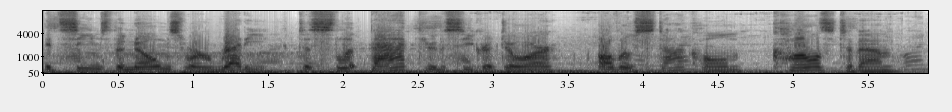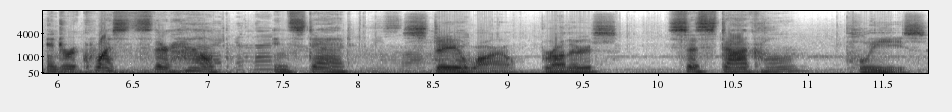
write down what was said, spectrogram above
It seems the gnomes were ready to slip back through the secret door, although Stockholm calls to them and requests their help instead. Stay a while, brothers. Says Stockholm, Please.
